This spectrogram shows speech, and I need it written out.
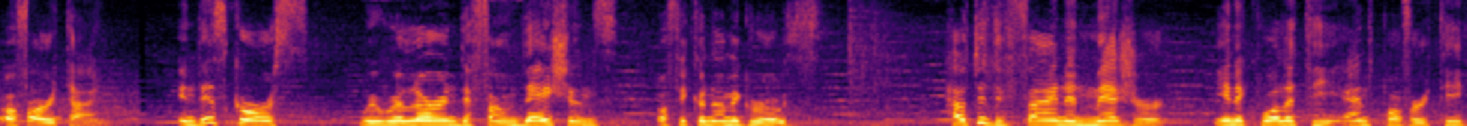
of our time. In this course, we will learn the foundations of economic growth, how to define and measure inequality and poverty,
